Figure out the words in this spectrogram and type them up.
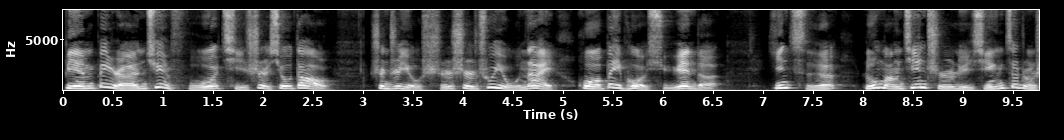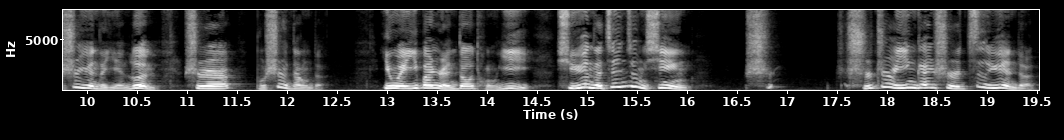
便被人劝服起誓修道，甚至有时是出于无奈或被迫许愿的。因此，鲁莽坚持履行这种誓愿的言论是不适当的，因为一般人都同意，许愿的真正性实实质应该是自愿的，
